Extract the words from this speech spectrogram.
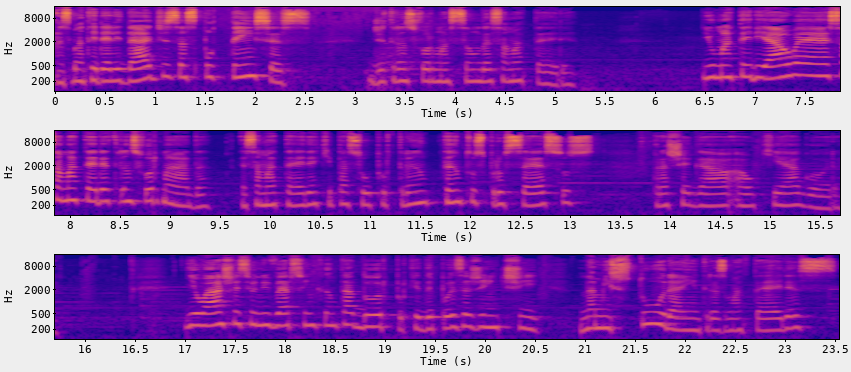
As materialidades, as potências de transformação dessa matéria. E o material é essa matéria transformada, essa matéria que passou por tantos processos para chegar ao que é agora. E eu acho esse universo encantador, porque depois a gente, na mistura entre as matérias,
